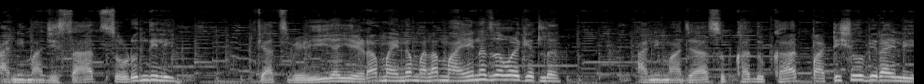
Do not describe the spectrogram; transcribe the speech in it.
आणि माझी साथ सोडून दिली. त्याच वेळी या येडा माईनं मला मायेनं जवळ घेतलं. आणि माझ्या सुखादुःखात पाठीशी उभी राहिली.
